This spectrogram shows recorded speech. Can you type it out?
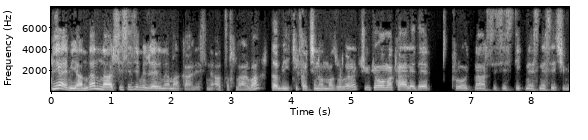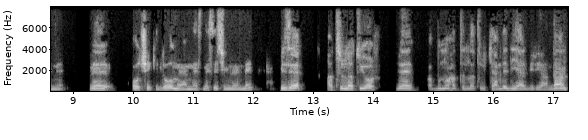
Diğer bir yandan narsisizm üzerine makalesine atıflar var. Tabii ki kaçınılmaz olarak. Çünkü o makalede Freud narsisistik nesne seçimini ve o şekilde olmayan nesne seçimlerini bize hatırlatıyor ve bunu hatırlatırken de diğer bir yandan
